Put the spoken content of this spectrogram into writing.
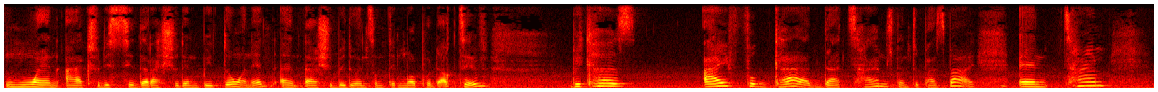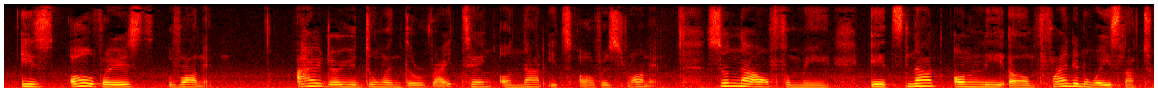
when I actually see that I shouldn't be doing it and I should be doing something more productive because I forgot that time is going to pass by and time is always running. Either you're doing the right thing or not, it's always running. So now for me, it's not only um, finding ways not to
